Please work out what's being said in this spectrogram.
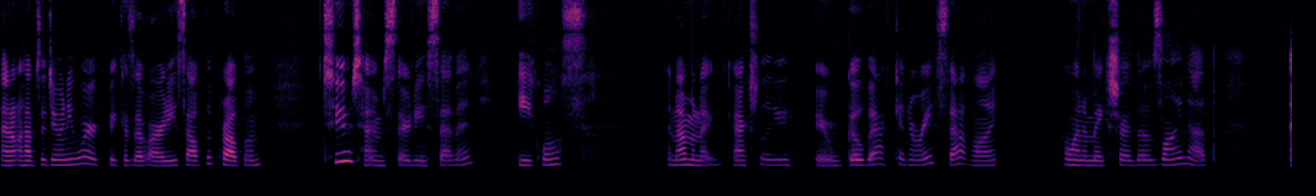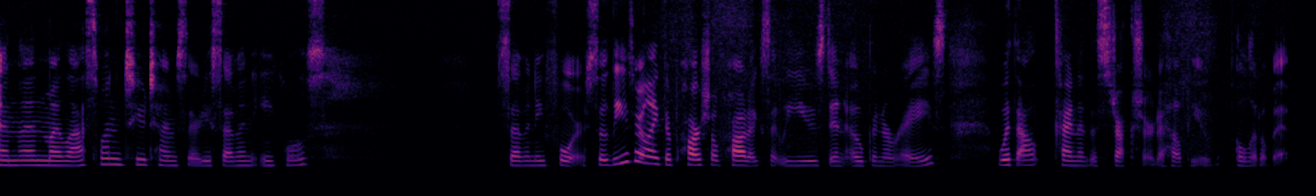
I don't have to do any work because I've already solved the problem. 2 times 37 equals, and I'm going to actually go back and erase that line. I want to make sure those line up. And then my last one, 2 times 37 equals 74. So these are like the partial products that we used in open arrays without kind of the structure to help you a little bit.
